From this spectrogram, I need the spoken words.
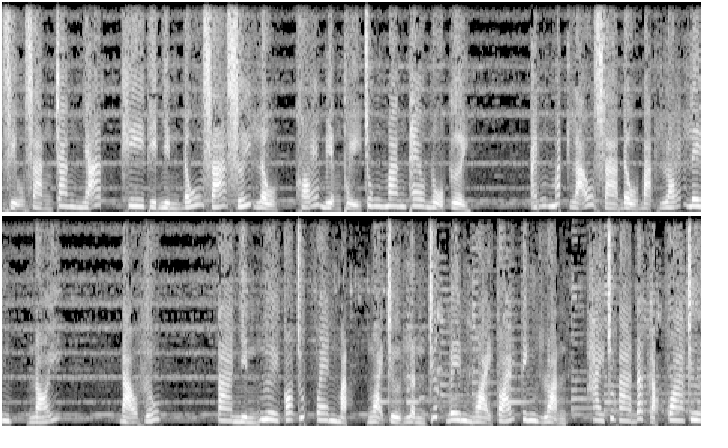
dịu dàng trang nhã, khi thì nhìn đấu giá dưới lầu, khóe miệng thủy chung mang theo nụ cười. Ánh mắt lão già đầu bạc lóe lên, nói: "Đạo hữu, ta nhìn ngươi có chút quen mặt, ngoại trừ lần trước bên ngoài toái tinh loạn, hai chúng ta đã gặp qua chưa?"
